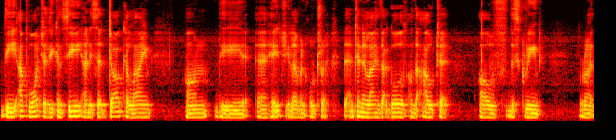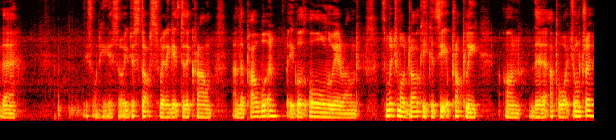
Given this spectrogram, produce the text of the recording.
the Apple Watch as you can see and it's a darker line on the uh, H11 Ultra. The antenna lines that goes on the outer of the screen right there. This one here. So it just stops when it gets to the crown and the power button but it goes all the way around. It's much more dark. You can see it properly on the Apple Watch Ultra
